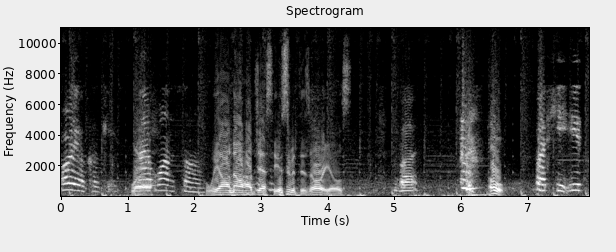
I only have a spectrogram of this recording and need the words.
Oreo cookies. Well. I want some, We all know how Jesse is with his Oreos. but Oh, but he eats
